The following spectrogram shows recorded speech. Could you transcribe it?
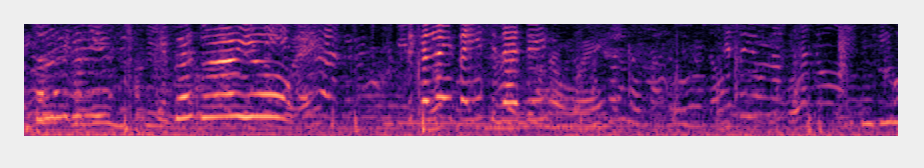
Tara na kami. Ibet, where are you? Teka lang, hintayin si daddy. Ito yung nasa ano. Hindi mo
